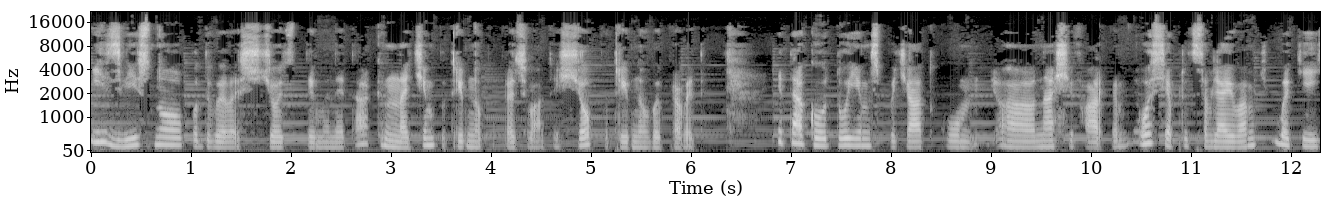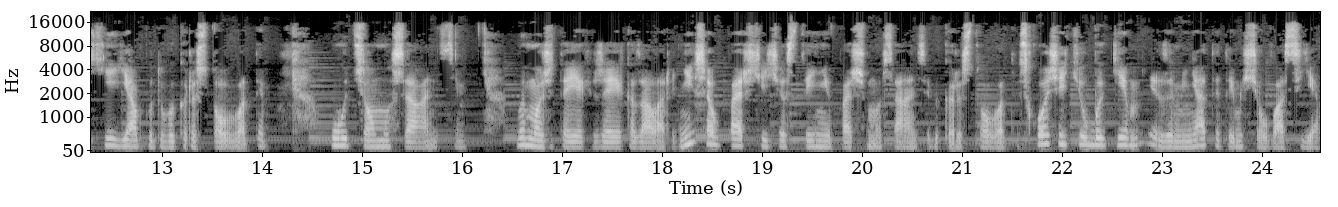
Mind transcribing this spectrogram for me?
І, звісно, подивилась, що з тими не так, над чим потрібно попрацювати, що потрібно виправити. І так, готуємо спочатку а, наші фарби. Ось я представляю вам тюбики, які я буду використовувати у цьому сеансі. Ви можете, як вже я казала раніше, в першій частині, в першому сеансі використовувати схожі тюбики і заміняти тим, що у вас є.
